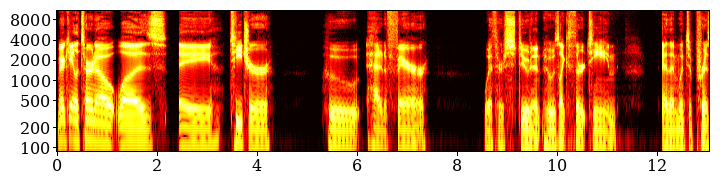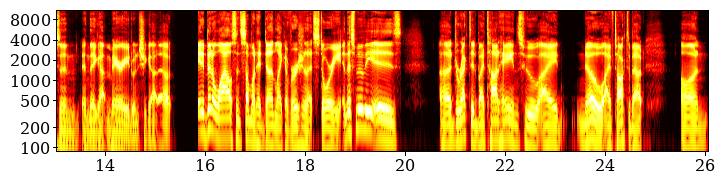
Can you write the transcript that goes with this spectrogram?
Mary Kay Letourneau was a teacher who had an affair with her student who was like 13 and then went to prison and they got married when she got out. It had been a while since someone had done like a version of that story. And this movie is uh, directed by Todd Haynes, who I know I've talked about on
